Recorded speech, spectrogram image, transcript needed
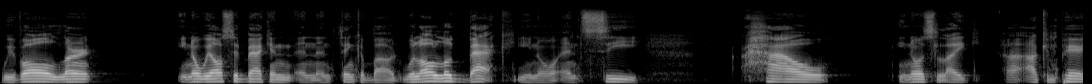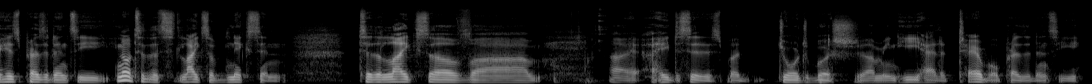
we've all learned you know, we all sit back and, and, and think about, we'll all look back, you know, and see how you know, it's like uh, I compare his presidency, you know, to the likes of Nixon, to the likes of uh, I, I hate to say this, but George Bush. I mean, he had a terrible presidency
